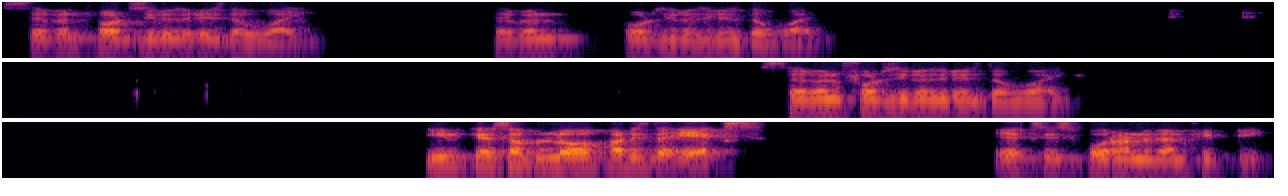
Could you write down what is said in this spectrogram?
7400 is the y. 7400 is the y. seven four zero zero is the y. In case of low, what is the x? x is 450.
